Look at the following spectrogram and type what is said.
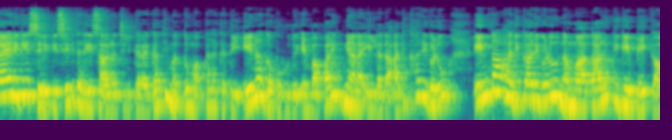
ಟೈರಿಗೆ ಸಿಲುಕಿ ಸಿಡಿದರೆ ಸಾರ್ವಜನಿಕರ ಗತಿ ಮತ್ತು ಮಕ್ಕಳ ಗತಿ ಏನಾಗಬಹುದು ಎಂಬ ಪರಿಜ್ಞಾನ ಇಲ್ಲದ ಅಧಿಕಾರಿಗಳು, ಇಂತಹ ಅಧಿಕಾರಿಗಳು ನಮ್ಮ ತಾಲೂಕಿಗೆ ಬೇಕಾ?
